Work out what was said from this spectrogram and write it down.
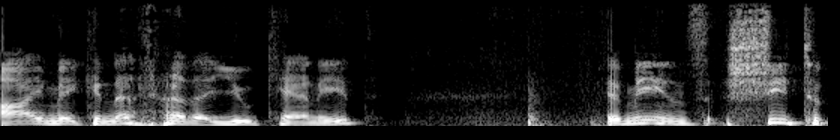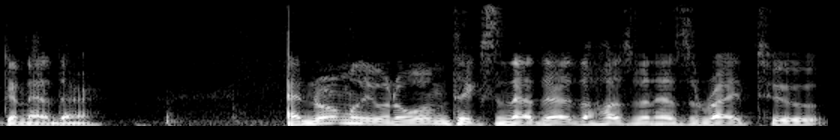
I make a nether that you can't eat. It means she took a nether. And normally when a woman takes a nether, the husband has the right to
